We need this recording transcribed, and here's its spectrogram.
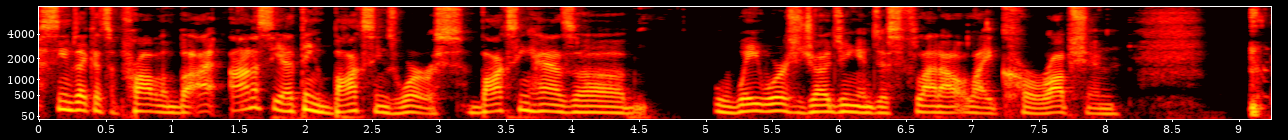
Seems like it's a problem, but I honestly I think boxing's worse. Boxing has uh way worse judging and just flat out like corruption.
